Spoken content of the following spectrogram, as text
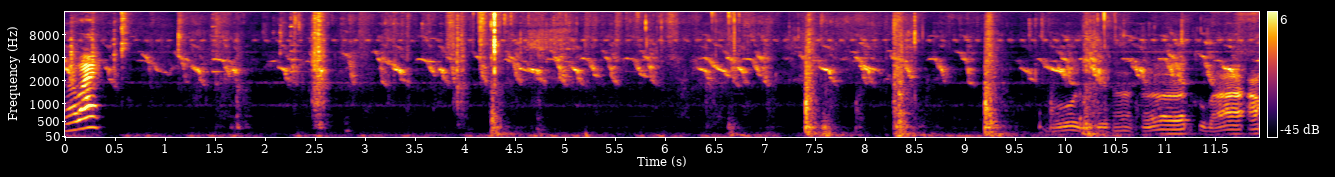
มาไว้โอ้ยเฮ็ดนะเถิดครูบาเอา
